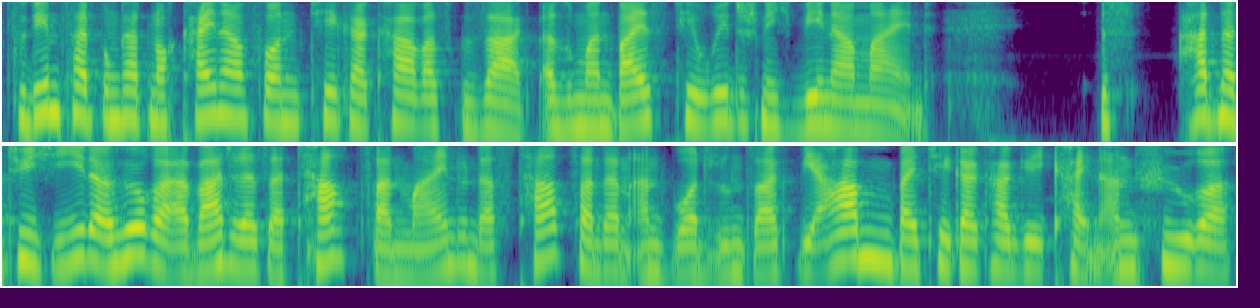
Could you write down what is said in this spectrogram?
zu dem Zeitpunkt hat noch keiner von TKK was gesagt. Also man weiß theoretisch nicht, wen er meint. Es hat natürlich jeder Hörer erwartet, dass er Tarzan meint und dass Tarzan dann antwortet und sagt, wir haben bei TKKG keinen Anführer,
